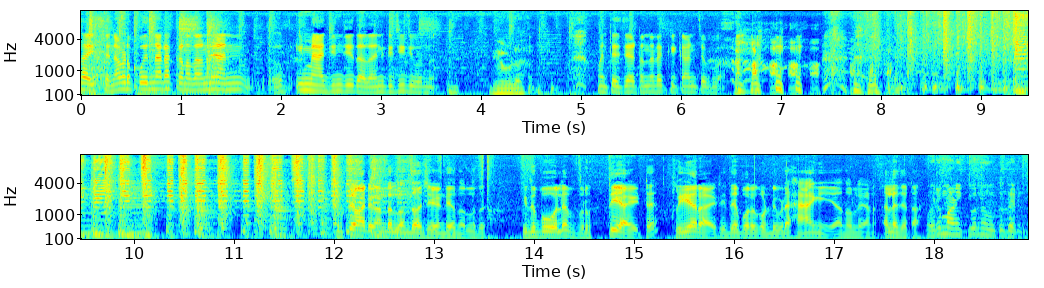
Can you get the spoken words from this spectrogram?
സൈസിനെ അവിടെ പോയി നടക്കണതാണ് ഞാൻ ഇമാജിൻ ചെയ്തത്. അതാ എനിക്ക് ചിരി വന്ന്. എവിടെ? മറ്റേ ചേട്ടൻ നടക്കി കാണിച്ചപ്പോ. കൃത്യമായിട്ട് കണ്ടല്ലോ എന്താ ചെയ്യേണ്ടതെന്നുള്ളത് ഇതുപോലെ വൃത്തിയായിട്ട് ക്ലിയർ ആയിട്ട് ഇതേപോലെ കൊണ്ട് ഇവിടെ ഹാങ് ചെയ്യുക എന്നുള്ളതാണ്. അല്ലേ ചേട്ടാ? ഒരു മണിക്കൂർ നിങ്ങൾക്ക് തരും.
